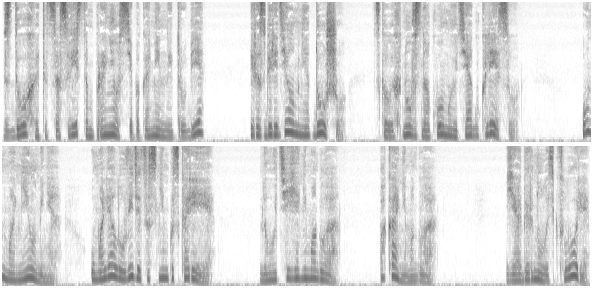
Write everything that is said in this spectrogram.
Вздох этот со свистом пронесся по каминной трубе, и разбередил мне душу, сколыхнув знакомую тягу к лесу. Он манил меня, умолял увидеться с ним поскорее, но уйти я не могла, пока не могла. Я обернулась к Флоре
